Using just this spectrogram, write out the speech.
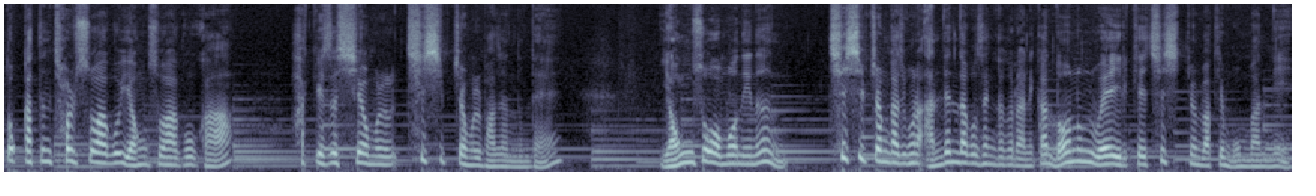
똑같은 철수하고 영수하고가 학교에서 시험을 70점을 받았는데 영수 어머니는 70점 가지고는 안 된다고 생각을 하니까 너는 왜 이렇게 70점밖에 못 맞니?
